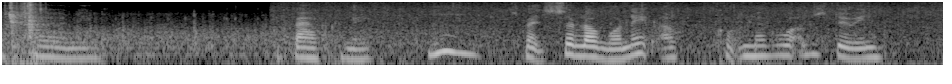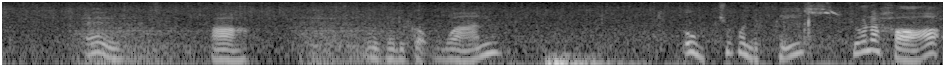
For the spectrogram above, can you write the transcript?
turning? The balcony. Spent so long on it, I can't remember what I was doing. Oh. Ah. We've only got one. Oh, do you want a piece? Do you want a heart?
